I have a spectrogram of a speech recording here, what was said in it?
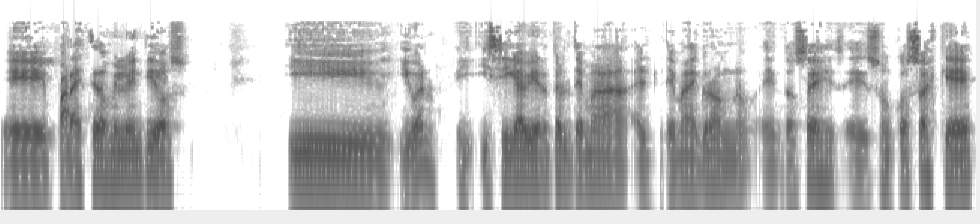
eh, para este 2022. Y, y bueno, y, y, sigue abierto el tema, el tema de Gronk, ¿no? Entonces, eh, son cosas que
